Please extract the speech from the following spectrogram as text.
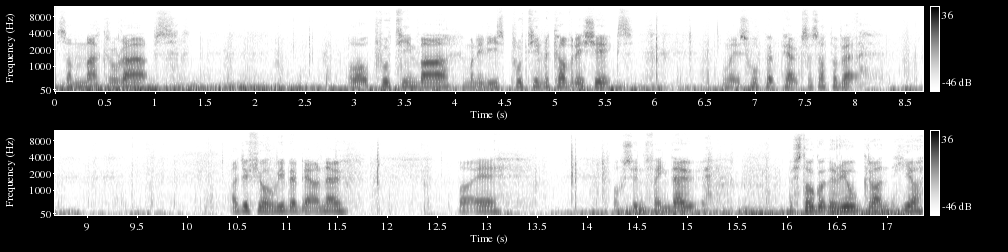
some macro wraps, a little protein bar and one of these protein recovery shakes. Let's hope it perks us up a bit. I do feel a wee bit better now, but uh, I'll soon find out. We've still got the real grunt here.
